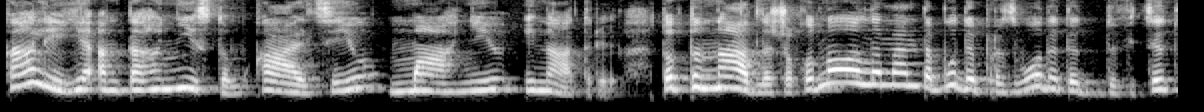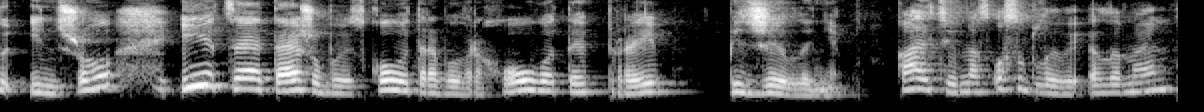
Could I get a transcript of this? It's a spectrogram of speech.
Калій є антагоністом кальцію, магнію і натрію. Тобто надлишок одного елемента буде призводити до дефіциту іншого, і це теж обов'язково треба враховувати при підживленні. Кальцій у нас особливий елемент,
